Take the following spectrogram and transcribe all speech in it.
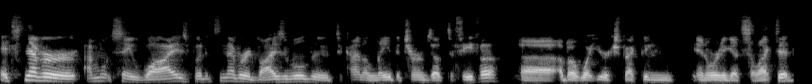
it's never i won't say wise but it's never advisable to, to kind of lay the terms out to fifa uh, about what you're expecting in order to get selected.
